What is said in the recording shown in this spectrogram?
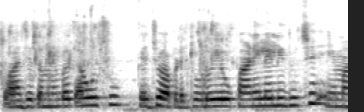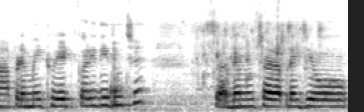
તો આજે તમને બતાવું છું કે જો આપણે થોડું એવું પાણી લઈ લીધું છે, એમાં આપણે મીઠું એડ કરી દીધું છે. સ્વાદ અનુસાર આપણે જેવો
